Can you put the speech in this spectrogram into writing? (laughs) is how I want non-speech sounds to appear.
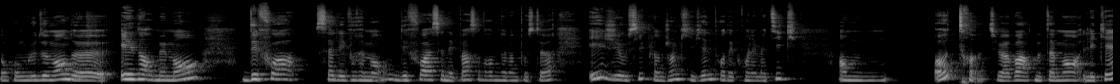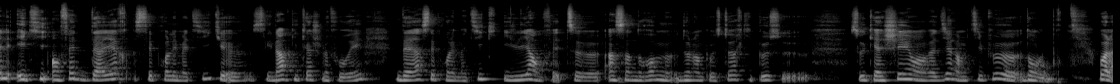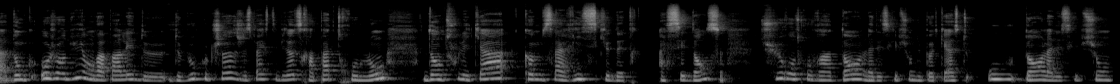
Donc on me le demande énormément. Des fois, ça l'est vraiment. Des fois, ça n'est pas un syndrome de l'imposteur. Et j'ai aussi plein de gens qui viennent pour des problématiques en autres, tu vas voir notamment lesquelles, et qui en fait derrière ces problématiques, euh, c'est l'arbre qui cache la forêt, derrière ces problématiques, il y a en fait euh, un syndrome de l'imposteur qui peut se, cacher, on va dire, un petit peu euh, dans l'ombre. Voilà, donc aujourd'hui on va parler de beaucoup de choses, j'espère que cet épisode sera pas trop long. Dans tous les cas, comme ça risque d'être assez dense, tu retrouveras dans la description du podcast ou dans la description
